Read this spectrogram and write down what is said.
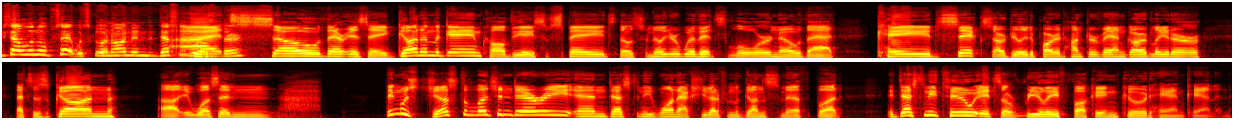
you sound a little upset. What's going on in the Destiny world, Uh, sir? so there is a gun in the game called the Ace of Spades. Those familiar with its lore know that Cayde Six, our dearly departed Hunter Vanguard leader, that's his gun. Uh, it was think it was just a legendary in Destiny One. Actually, you got it from the gunsmith, but in Destiny Two, it's a really fucking good hand cannon.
